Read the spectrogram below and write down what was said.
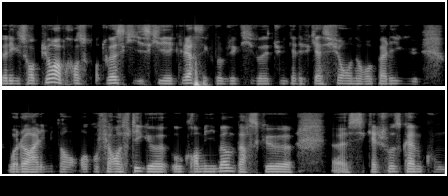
de Ligue Champion. Après en, tout cas ce qui, ce qui est clair c'est que l'objectif doit être une qualification en Europa League ou alors à la limite en, en Conference League euh, au grand minimum parce que euh, c'est quelque chose quand même qu'on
